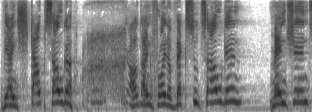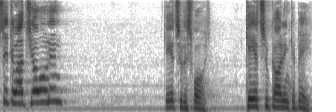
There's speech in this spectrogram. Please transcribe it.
wie ein Staubsauger all deine Freude wegzusaugen, Menschen, Situationen, Gehe zu das Wort. Gehe zu Gott in Gebet.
